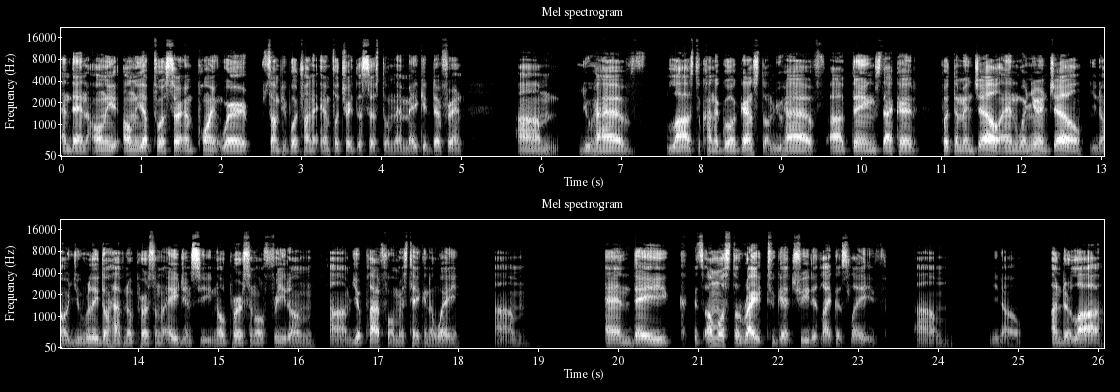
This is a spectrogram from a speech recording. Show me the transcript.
and then only only up to a certain point where some people are trying to infiltrate the system and make it different. Um, you have laws to kind of go against them. You have uh, things that could put them in jail. And when you're in jail, you know you really don't have no personal agency, no personal freedom. Um, your platform is taken away. Um, and they it's almost a right to get treated like a slave um you know under law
